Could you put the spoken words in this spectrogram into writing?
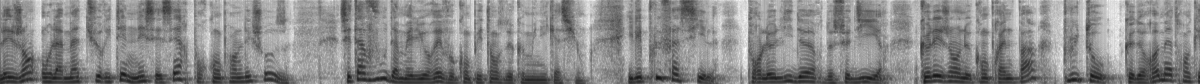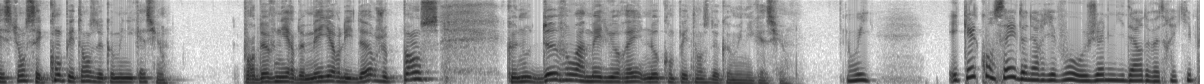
Les gens ont la maturité nécessaire pour comprendre les choses. C'est à vous d'améliorer vos compétences de communication. Il est plus facile pour le leader de se dire que les gens ne comprennent pas plutôt que de remettre en question ses compétences de communication. Pour devenir de meilleurs leaders, je pense que nous devons améliorer nos compétences de communication. Oui. Et quels conseils donneriez-vous aux jeunes leaders de votre équipe?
